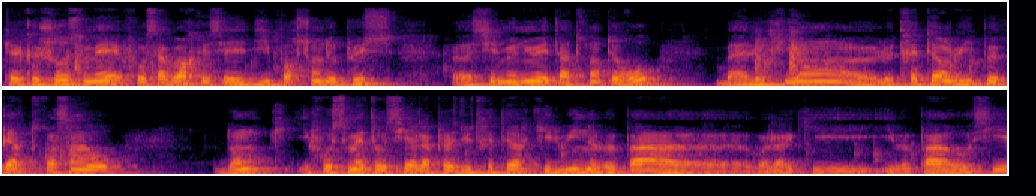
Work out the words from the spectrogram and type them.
quelque chose. Mais il faut savoir que c'est 10 portions de plus euh, si le menu est à 30 euros, ben, le client, euh, le traiteur, lui, peut perdre 300 euros. Donc, il faut se mettre aussi à la place du traiteur qui, lui, ne veut pas, euh, voilà, qui, il veut pas aussi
